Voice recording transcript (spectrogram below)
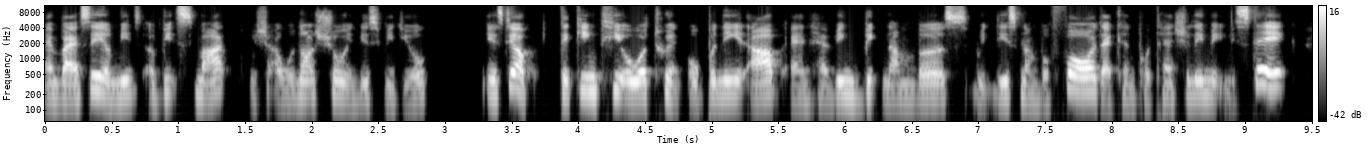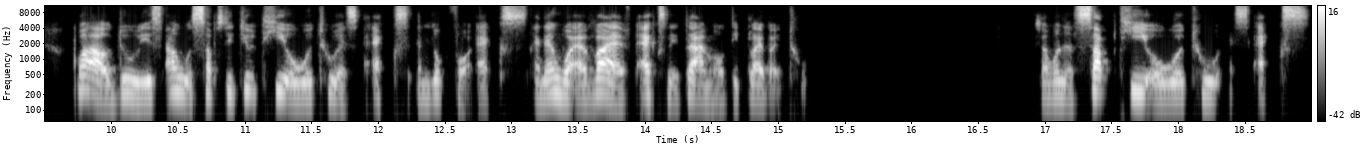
And by saying a a bit smart, which I will not show in this video, instead of taking t over 2 and opening it up and having big numbers with this number 4 that can potentially make mistake, what I'll do is I will substitute t over 2 as x and look for x. And then whatever I have x later, I multiply by 2. So I want to sub t over 2 as x.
